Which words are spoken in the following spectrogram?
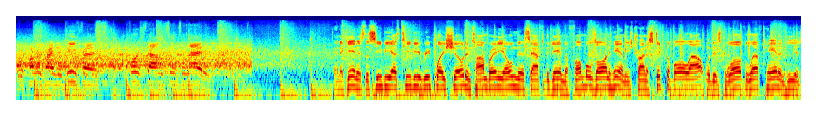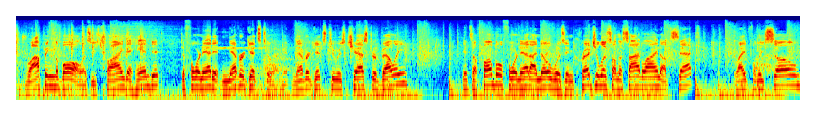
recovered by the defense. First down, Cincinnati. And again, as the CBS TV replay showed, and Tom Brady owned this after the game, the fumble's on him. He's trying to stick the ball out with his gloved left hand, and he is dropping the ball as he's trying to hand it to Fournette. It never gets to him. It never gets to his chest or belly. It's a fumble. Fournette, I know, was incredulous on the sideline, upset, rightfully so.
